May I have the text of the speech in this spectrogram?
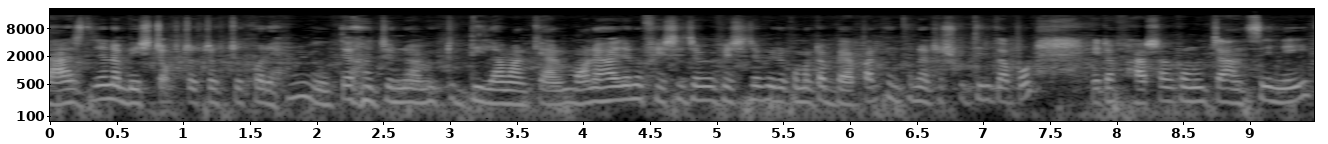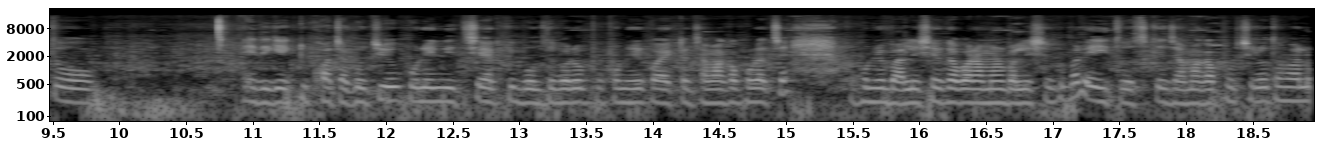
ব্রাশ দিলে না বেশ চকচক চকচক করে। হুম, তো ওর জন্য আমি একটু দিলাম আর কি। আর মনে হয় যেন ফেসে যাবে ফেসে যাবে এরকম একটা ব্যাপার, কিন্তু না একটা সুতির কাপড়। এটা ফাঁসার কোনো চান্সই নেই। তো এদিকে একটু খচাখচিও করে নিচ্ছি আর কি। বলতে পারো পুপনের কয়েকটা জামা কাপড় আছে। পুপনের বালিশের কাপড় আমার বালিশের কাপড় এই তো আজকে জামা কাপড় ছিল। তো ভালো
